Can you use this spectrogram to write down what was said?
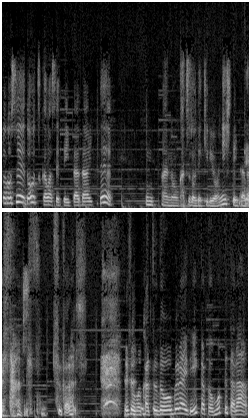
その制度を使わせていただいて、うん、あの活動できるようにしていただいた。んです。素晴らしい。でその活動ぐらいでいいかと思ってたら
